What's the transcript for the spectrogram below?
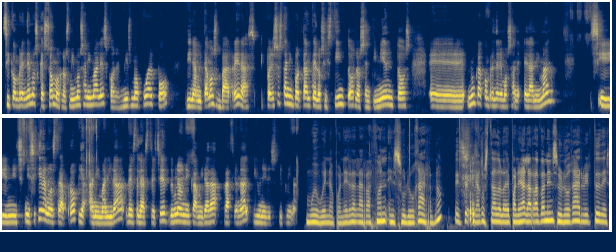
Si comprendemos que somos los mismos animales con el mismo cuerpo, dinamitamos barreras. Por eso es tan importante los instintos, los sentimientos. Eh, nunca comprenderemos el animal si, ni, siquiera nuestra propia animalidad desde la estrechez de una única mirada racional y unidisciplina. Muy bueno, poner a la razón en su lugar, ¿no? me ha gustado lo de poner a la razón en su lugar, virtudes.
